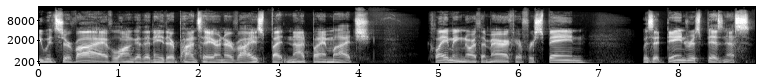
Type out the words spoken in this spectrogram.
He would survive longer than either Ponce or Narvaez, but not by much. Claiming North America for Spain was a dangerous business.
